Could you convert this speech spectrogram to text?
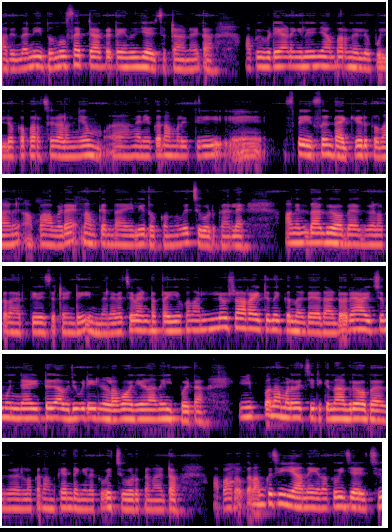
ആദ്യം തന്നെ ഇതൊന്നും സെറ്റാക്കട്ടെ എന്ന് വിചാരിച്ചിട്ടാണ് കേട്ടോ. അപ്പോൾ ഇവിടെയാണെങ്കിൽ ഞാൻ പറഞ്ഞല്ലോ പുല്ലൊക്കെ പറിച്ച് കളഞ്ഞും അങ്ങനെയൊക്കെ നമ്മൾ ഇത്തിരി സ്പേസ് ഉണ്ടാക്കിയെടുത്തതാണ്. അപ്പോൾ അവിടെ നമുക്ക് എന്തായാലും ഇതൊക്കെ ഒന്ന് വെച്ച് കൊടുക്കാം അല്ലേ? അങ്ങനെ ഇതാ ഗ്രോ ബാഗുകളൊക്കെ നിരത്തി വെച്ചിട്ടുണ്ട്. ഇന്നലെ വെച്ച വെണ്ട വെണ്ടത്തൈയൊക്കെ നല്ല ഉഷാറായിട്ട് നിൽക്കുന്നുണ്ട്. ഏതാണ്ട് ഒരാഴ്ച മുന്നായിട്ട് അവരിവിടെ ഉള്ള പോലെയാണ് ഇപ്പോൾ കേട്ടോ. ഇനിയിപ്പോൾ നമ്മൾ വെച്ചിരിക്കുന്ന ആ ഗ്രോ ബാഗുകളിലൊക്കെ നമുക്ക് എന്തെങ്കിലുമൊക്കെ വെച്ച് കൊടുക്കണം കേട്ടോ. അപ്പോൾ അതൊക്കെ നമുക്ക് ചെയ്യാമെന്നേ എന്നൊക്കെ വിചാരിച്ചു.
